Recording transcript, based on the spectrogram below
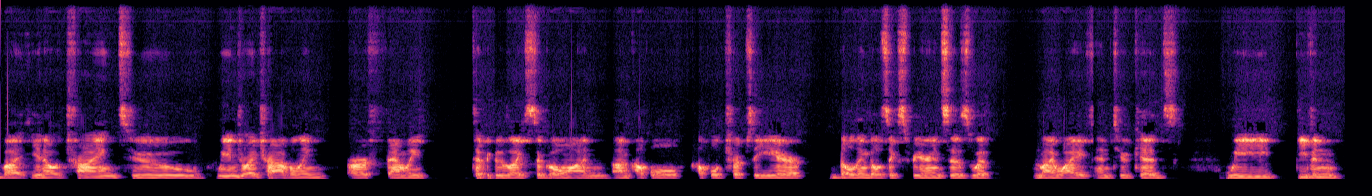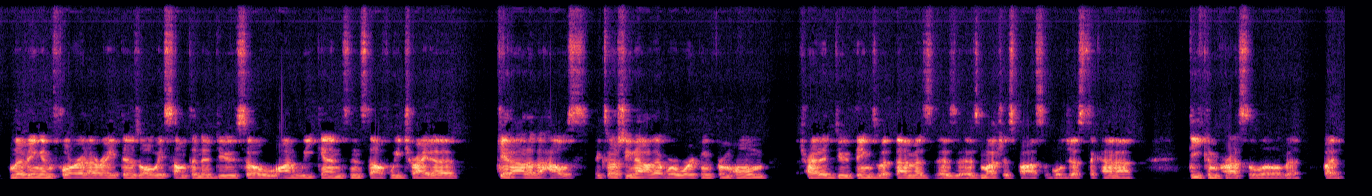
but you know, trying to we enjoy traveling. Our family typically likes to go on on couple couple trips a year, building those experiences with my wife and two kids. We even living in Florida, right? There's always something to do. So on weekends and stuff, we try to get out of the house, especially now that we're working from home. Try to do things with them as as, as much as possible, just to kind of decompress a little bit. But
